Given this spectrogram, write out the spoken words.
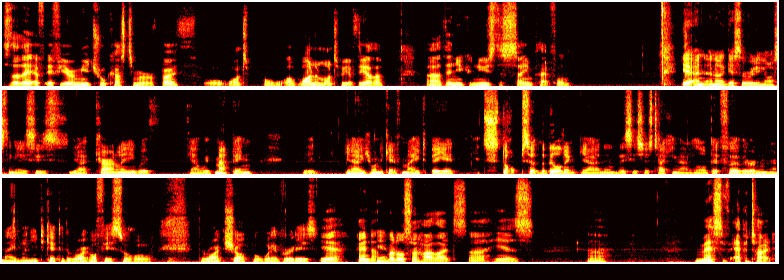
so they, if, if you're a mutual customer of both, or want or of one and want to be of the other, uh, then you can use the same platform. Yeah, and, and I guess the really nice thing is is you know currently with you know, with mapping, it, you know if you want to get from A to B, it it stops at the building. Yeah, and this is just taking that a little bit further and enabling you to get to the right office or the right shop or whatever it is. Yeah, and Yeah. but also highlights uh, here's uh, massive appetite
